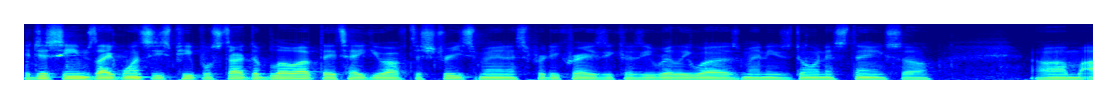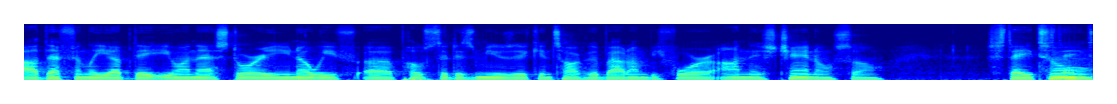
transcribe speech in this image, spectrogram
it just seems like once these people start to blow up, they take you off the streets, man. It's pretty crazy because he really was, man. He was doing his thing. So, um, I'll definitely update you on that story. You know, we've uh, posted his music and talked about him before on this channel. So, stay tuned.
